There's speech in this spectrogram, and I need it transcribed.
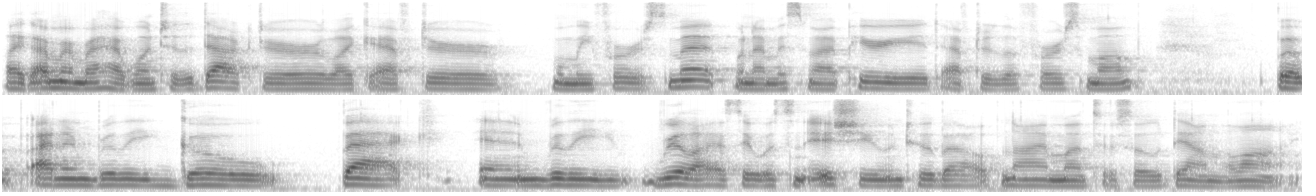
Like I remember I had went to the doctor like after when we first met, when I missed my period after the first month, but I didn't really go back and really realize there was an issue until about nine months or so down the line.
